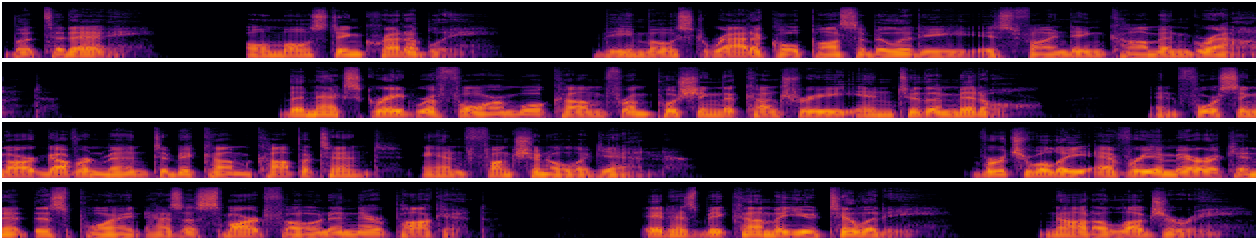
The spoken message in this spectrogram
But today, almost incredibly, the most radical possibility is finding common ground. The next great reform will come from pushing the country into the middle and forcing our government to become competent and functional again. Virtually every American at this point has a smartphone in their pocket. It has become a utility, not a luxury.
